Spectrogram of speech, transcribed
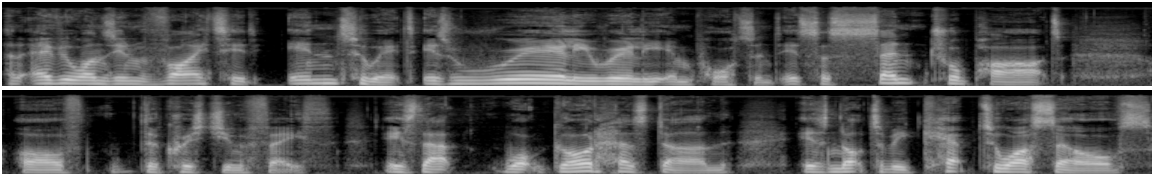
and everyone's invited into it is really, really important. It's a central part of the Christian faith is that what God has done is not to be kept to ourselves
